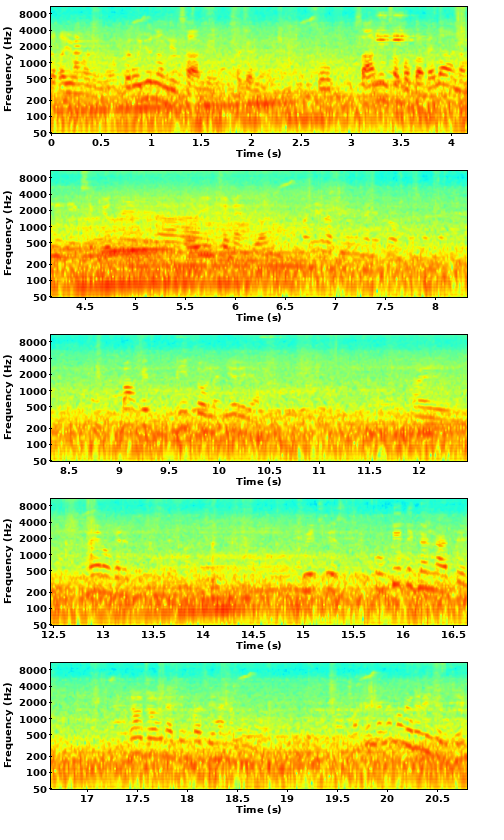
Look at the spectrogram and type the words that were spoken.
tsaka yung ano nyo. Pero yun lang din sa amin, sa ganun. So, sa amin sa baba, kailangan namin i-execute or implement yun. Bakit dito na area ay mayroong ganitong sistema? Which is, kung titignan natin, gagawin natin basihan ng ulo. Maganda naman ang relationship.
